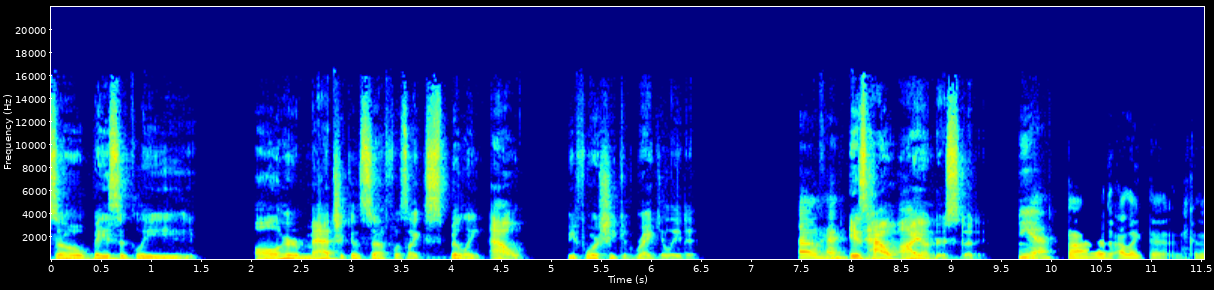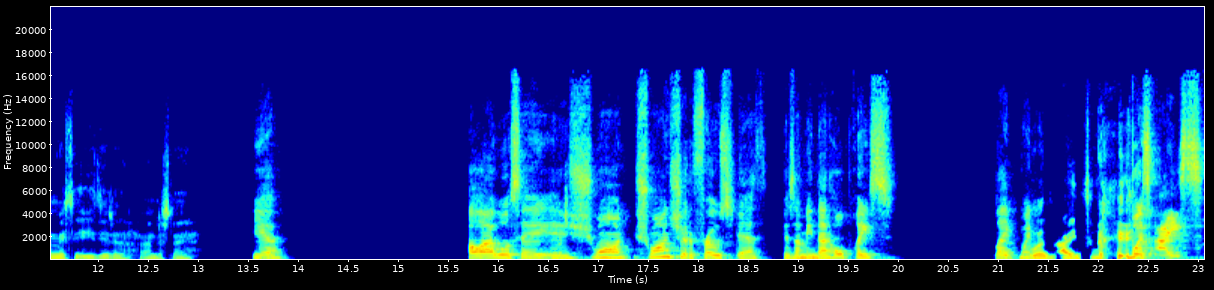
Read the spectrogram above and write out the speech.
So basically, all her magic and stuff was like spilling out before she could regulate it, Oh, okay. Mm. is how I understood it. Yeah. Nah, that's, I like that because it makes it easier to understand. Yeah. All I will say is Xuan Xuan should have froze to death because I mean that whole place, like when was ice. was ice.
